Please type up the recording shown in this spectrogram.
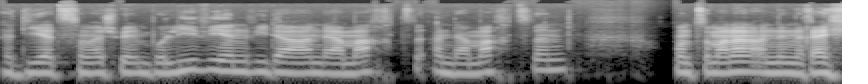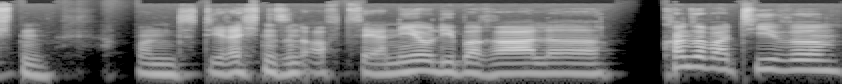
die jetzt zum Beispiel in Bolivien wieder an der Macht, an der Macht sind, und zum anderen an den Rechten. Und die Rechten sind oft sehr neoliberale, konservative,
